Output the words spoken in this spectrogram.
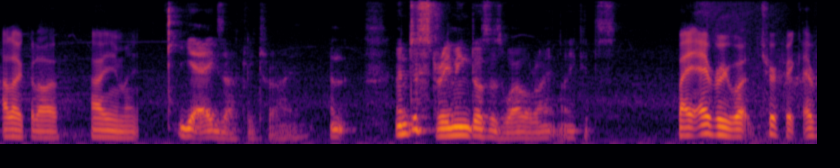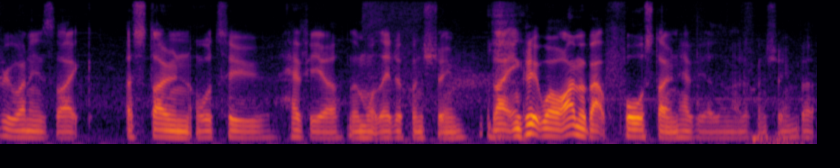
Hello, Goliath. How are you, mate? Yeah, exactly. Try and and just streaming does as well, right? Like it's Mate, everyone, terrific. Everyone is like a stone or two heavier than what they look on stream. Like, include. Well, I'm about four stone heavier than I look on stream, but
